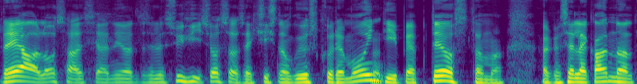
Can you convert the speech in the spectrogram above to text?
reaalosas ja nii-öelda selles ühisosas ehk siis nagu justkui remondi peab teostama, aga selle kannal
